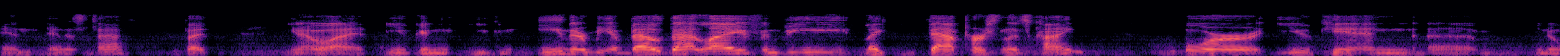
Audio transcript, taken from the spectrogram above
and, and it's tough. But you know what? You can you can either be about that life and be like that person that's kind, or you can um, you know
